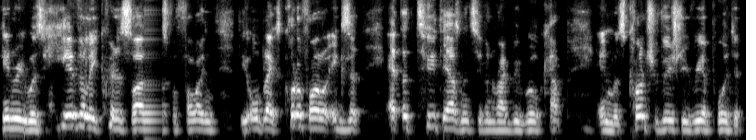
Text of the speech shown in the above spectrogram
Henry was heavily criticised for following the All Blacks quarterfinal exit at the 2007 Rugby World Cup and was controversially reappointed.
